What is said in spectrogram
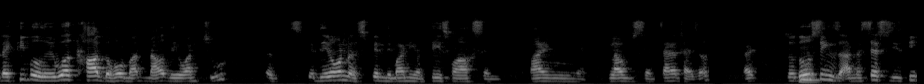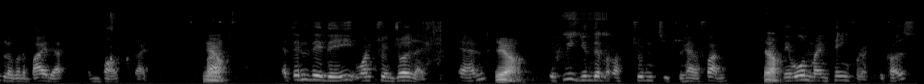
like people they work hard the whole month. Now they want to, uh, they don't want to spend the money on face masks and buying gloves and sanitizer, right? So those things are necessities. People are going to buy that in bulk, right? Yeah. But at the end of the day, they want to enjoy life, and Yeah. if we give them an opportunity to have fun, Yeah. they won't mind paying for it because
